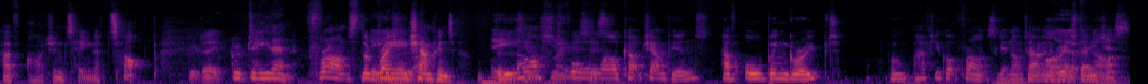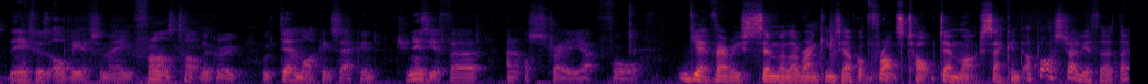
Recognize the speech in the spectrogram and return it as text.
have Argentina top. Good day. Group D then. France, the Easy reigning one. champions. The Easy one last four is. World Cup champions have all been grouped. Well, have you got France to get knocked out in the I group stages? not. This was obvious for me. France top the group with Denmark in second, Tunisia third, and Australia fourth. Yeah, very similar rankings here. I've got France top, Denmark second. I put Australia third though.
